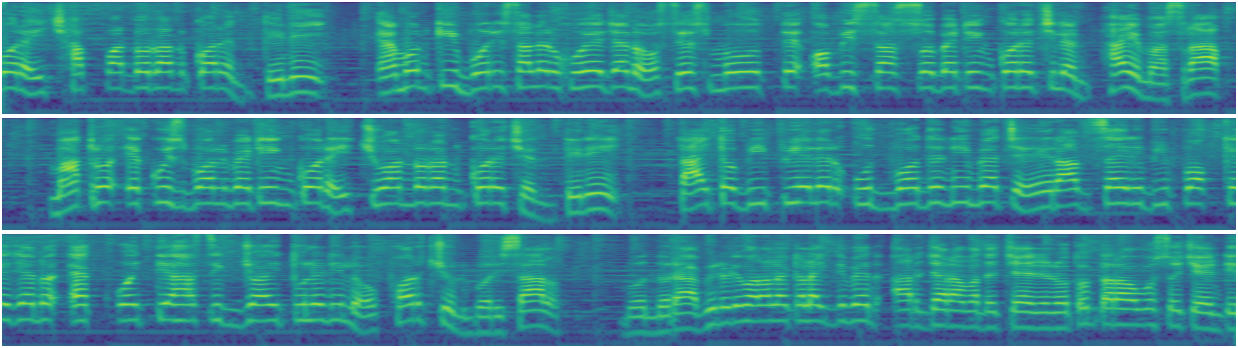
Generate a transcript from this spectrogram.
করেই ছাপ্পান্ন রান করেন তিনি। এমনকি বরিশালের হয়ে যেন শেষ মুহূর্তে অবিশ্বাস্য ব্যাটিং করেছিলেন ফাহিম আশরাফ। মাত্র একুশ বল ব্যাটিং করেই চুয়ান্ন রান করেছেন তিনি। তাই তো বিপিএল এর উদ্বোধনী ম্যাচে রাজশাহীর বিপক্ষে যেন এক ঐতিহাসিক জয় তুলে নিল ফরচুন বরিশাল। বন্ধুরা, ভিডিওটি ভালো লাগলে লাইক দিবেন, আর যারা আমাদের চ্যানেলে নতুন, তারা অবশ্যই চ্যানেলটি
